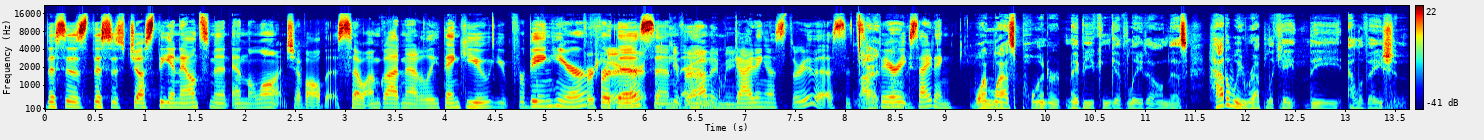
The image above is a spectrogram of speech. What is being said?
This is this is just the announcement and the launch of all this. So I'm glad, Natalie. Thank you, you for being here For for, sure. this Thank and, you for and having me. guiding us through this. It's All right. very um, exciting. One last pointer, maybe you can give Lita on this. How do we replicate the elevation?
